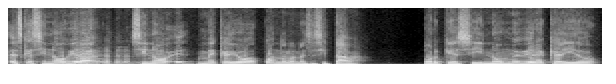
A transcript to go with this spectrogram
es que si no hubiera, si no, eh, me cayó cuando lo necesitaba. Porque si no me hubiera caído,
